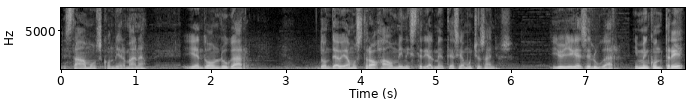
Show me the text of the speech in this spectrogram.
Estábamos con mi hermana yendo a un lugar donde habíamos trabajado ministerialmente hacía muchos años. Y yo llegué a ese lugar y me encontré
